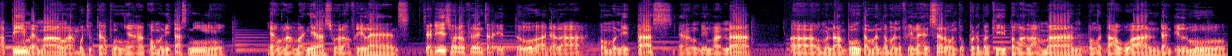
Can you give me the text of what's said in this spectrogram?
Tapi memang aku juga punya komunitas nih yang namanya Suara Freelance. Jadi Suara Freelancer itu adalah komunitas yang di mana uh, menampung teman-teman freelancer untuk berbagi pengalaman, pengetahuan, dan ilmu.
